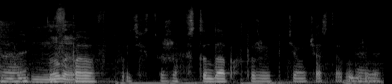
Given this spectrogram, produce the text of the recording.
Да. да? Ну в, да. в этих тоже в стендапах тоже эту тему часто обыгрывают.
